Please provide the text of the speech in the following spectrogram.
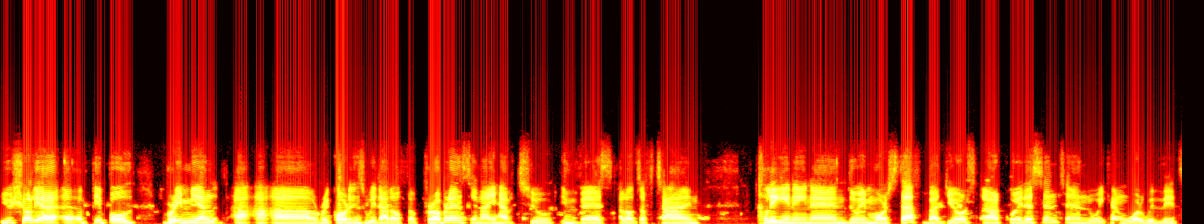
Usually, uh, uh, people bring me recordings with a lot of problems, and I have to invest a lot of time cleaning and doing more stuff. But yours are quite decent, and we can work with it.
